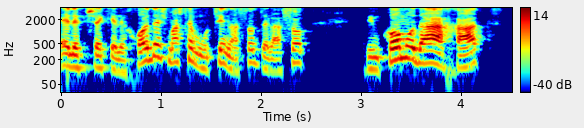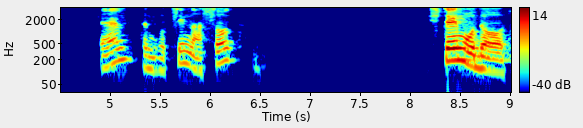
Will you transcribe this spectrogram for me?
אלף שקל לחודש, מה שאתם רוצים לעשות זה לעשות, במקום הודעה אחת, כן, אתם רוצים לעשות שתי מודעות,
